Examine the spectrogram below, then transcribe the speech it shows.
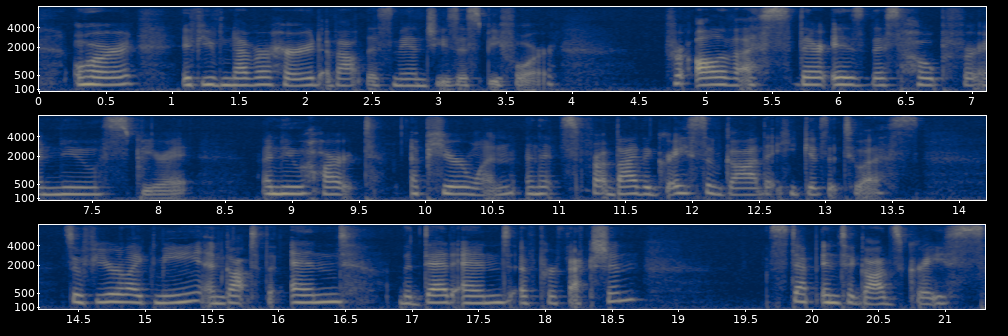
or if you've never heard about this man Jesus before, for all of us, there is this hope for a new spirit, a new heart, a pure one, and it's by the grace of God that He gives it to us. So if you're like me and got to the end, the dead end of perfection, step into God's grace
